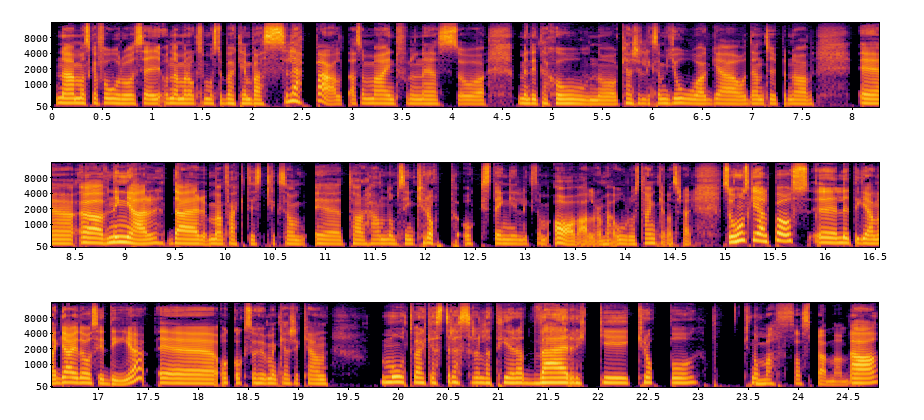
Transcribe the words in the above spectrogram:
när man ska få oroa sig och när man också måste verkligen bara släppa allt. Alltså mindfulness och meditation och kanske liksom yoga och den typen av eh, övningar där man faktiskt liksom, eh, tar hand om sin kropp och stänger liksom av alla de här orostankarna. Och så, där. så hon ska hjälpa oss eh, lite grann, guida oss i det eh, och också hur man kanske kan motverka stressrelaterad värk i kropp och knopp. Massa spännande. Ja.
